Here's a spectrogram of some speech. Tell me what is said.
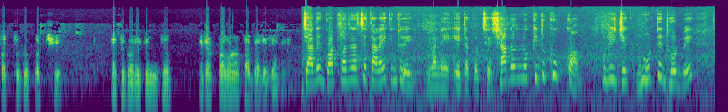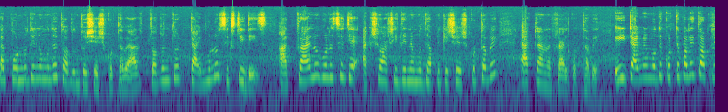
প্রত্যক্ষ করছি এতে করে কিন্তু এটার প্রবণতা বেড়ে যাবে। যাদের গডফাদার আছে তারাই কিন্তু এই মানে এটা করছে। সাধারণ লোক কিন্তু খুব কম। পুলিশ যে মুহূর্তে ধরবে তার পনেরো দিনের মধ্যে তদন্ত শেষ করতে হবে। আর তদন্ত টাইম হলো সিক্সটি ডেজ আর ট্রায়ালও বলেছে যে একশো আশি দিনের মধ্যে আপনাকে শেষ করতে হবে একটা আনা ট্রায়াল করতে হবে। এই টাইমের মধ্যে করতে পারলেই তো আপনি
